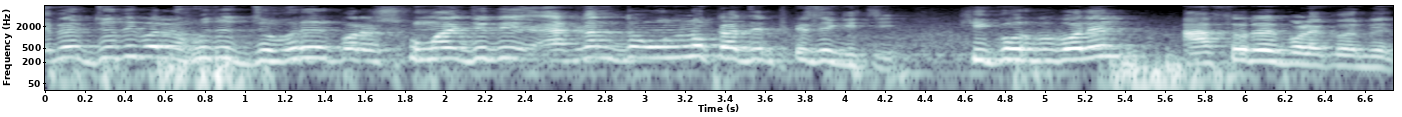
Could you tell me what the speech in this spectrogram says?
এবার যদি বলেন হুজুর জোহরের পরে সময় যদি একান্ত অন্য কাজে ফেসে গেছি কি করব বলেন? আসরের পরে করবেন।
